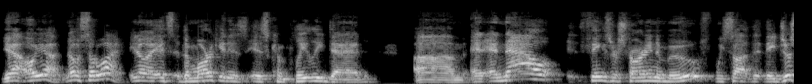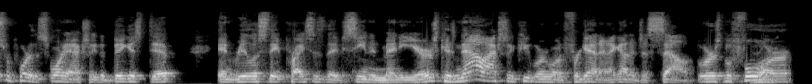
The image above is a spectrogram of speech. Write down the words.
Yeah. Oh, yeah. No, so do I. You know, it's the market is is completely dead. Um, and and now things are starting to move. We saw that they just reported this morning actually the biggest dip in real estate prices they've seen in many years. Because now actually people are going, forget it, I got to just sell. Whereas before. Right.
